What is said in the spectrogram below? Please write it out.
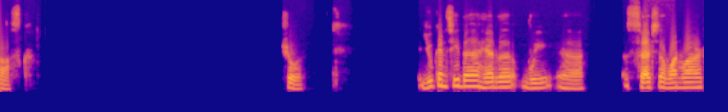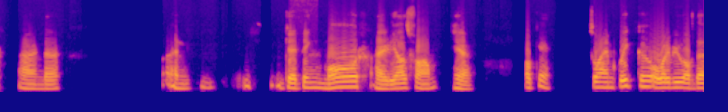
task. Sure. You can see the here the we uh, search the one word and uh, and getting more ideas from here. Okay. So i'm quick uh, overview of the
